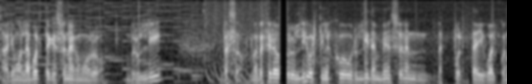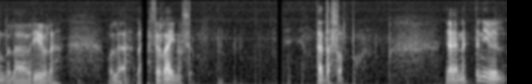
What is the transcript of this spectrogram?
abrimos la puerta que suena como Bruce Lee. ¿Qué? Me refiero a Bruce Lee porque en el juego Bruce Lee también suenan las puertas igual cuando las abrí o las o la, las cerráis, no sé. Datasoft. po. Ya en este nivel,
